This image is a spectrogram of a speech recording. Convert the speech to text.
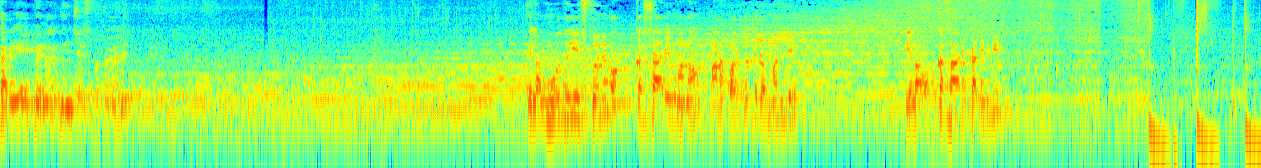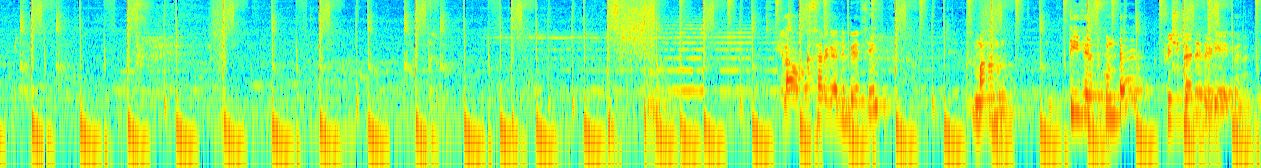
కర్రీ అయిపోయినాక దించేసుకుంటాం అది. ఇలా మూత తీసుకొని ఒక్కసారి మనం మన పద్ధతిలో మళ్ళీ ఇలా ఒక్కసారి కలిపి ఇలా ఒక్కసారి కలిపేసి మనం తీసేసుకుంటే ఫిష్ కర్రీ రెడీ అయిపోయినట్టు.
